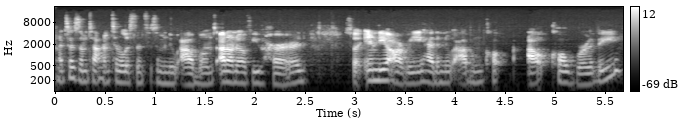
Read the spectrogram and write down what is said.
I took some time to listen to some new albums. I don't know if you heard. So India India.Arie had a new album called, out called Worthy.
